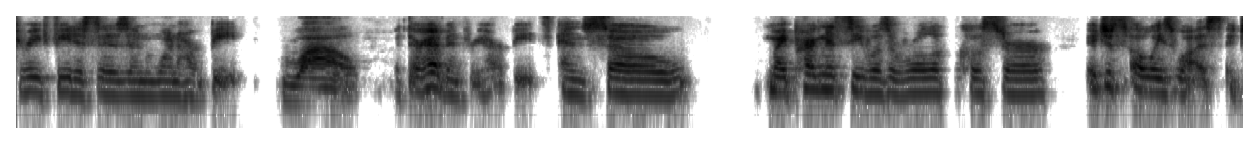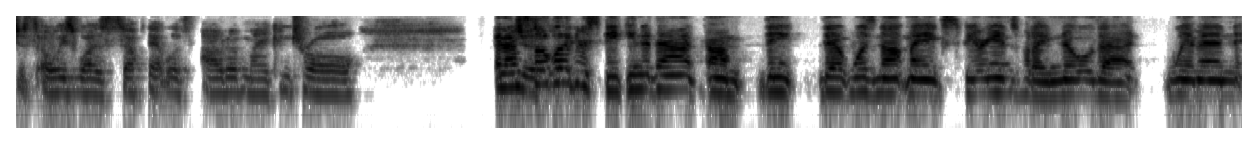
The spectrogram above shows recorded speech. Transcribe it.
three fetuses and one heartbeat. Wow. But there had been three heartbeats. And so my pregnancy was a roller coaster. It just always was. It just always was stuff that was out of my control. And i'm just, so glad you're speaking to that. Um they that was not my experience but i know that women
